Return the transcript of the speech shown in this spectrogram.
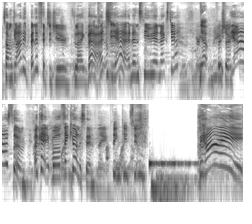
So I'm glad it benefited you like that. Yeah, and then see you here next year. Yep, for sure. Yeah, awesome. Okay, well, thank you, Alison. Thank you too. Hi!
